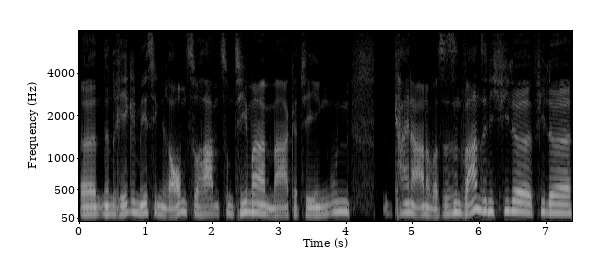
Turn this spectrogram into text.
äh, einen regelmäßigen Raum zu haben zum Thema Marketing und keine Ahnung was. Es sind wahnsinnig viele, viele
